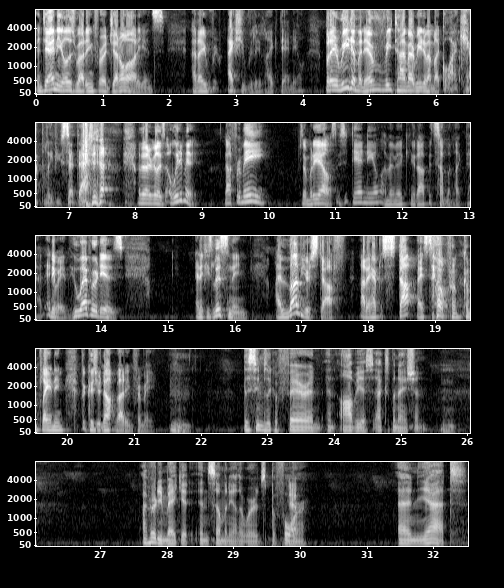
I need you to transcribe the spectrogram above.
and Dan Neil is writing for a general audience. And I re- actually really like Dan Neil. But I read him, and every time I read him, I'm like, oh, I can't believe you said that. and then I realize, oh, wait a minute. Not for me. Somebody else. Is it Dan Neil? Am I making it up? It's someone like that. Anyway, whoever it is, and if he's listening, I love your stuff, and I have to stop myself from complaining because you're not writing for me. This seems like a fair and, and obvious explanation. Mm-hmm. I've heard you make it in so many other words before. And yet,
